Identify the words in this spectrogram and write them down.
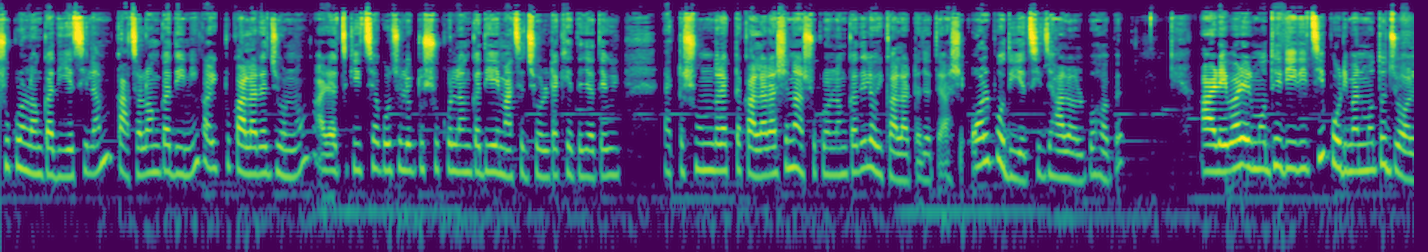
শুকনো লঙ্কা দিয়েছিলাম, কাঁচা লঙ্কা দিইনি আর একটু কালারের জন্য। আর আজকে ইচ্ছা করছিল একটু শুকনো লঙ্কা দিয়ে মাছের ঝোলটা খেতে যাতে ওই একটা সুন্দর একটা কালার আসে না, শুকনো লঙ্কা দিলে ওই কালারটা যাতে আসে। অল্প দিয়েছি, ঝাল অল্প হবে। আর এবার এর মধ্যে দিয়ে দিচ্ছি পরিমাণ মতো জল।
